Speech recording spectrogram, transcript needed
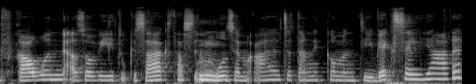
Frauen, also wie du gesagt hast, in mhm. unserem Alter, dann kommen die Wechseljahre.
